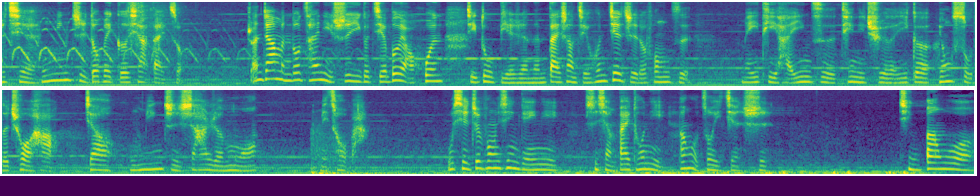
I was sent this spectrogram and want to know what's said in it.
而且无名指都被割下带走。专家们都猜你是一个结不了婚、嫉妒别人能戴上结婚戒指的疯子。媒体还因此替你取了一个庸俗的绰号，叫“无名指杀人魔”。没错吧？我写这封信给你，是想拜托你帮我做一件事，请帮我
